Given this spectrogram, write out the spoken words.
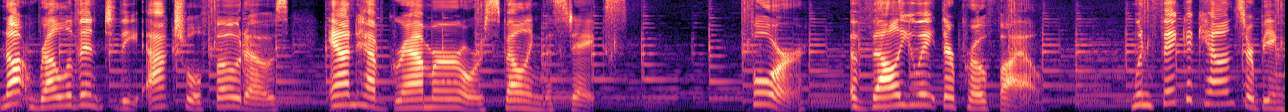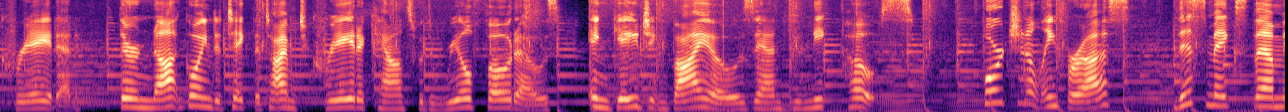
not relevant to the actual photos, and have grammar or spelling mistakes. 4. Evaluate their profile. When fake accounts are being created, they're not going to take the time to create accounts with real photos, engaging bios, and unique posts. Fortunately for us, this makes them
